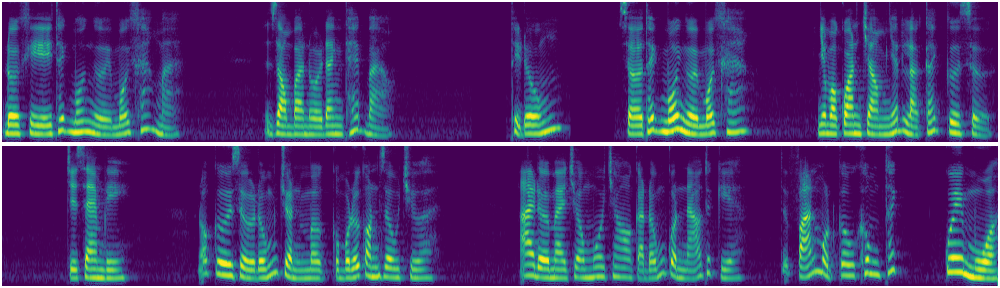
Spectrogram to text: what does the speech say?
Đôi khi thích mỗi người mỗi khác mà. Dòng bà nội đanh thép bảo. Thì đúng, Sở thích mỗi người mỗi khác. Nhưng mà quan trọng nhất là cách cư xử. Chị xem đi, Nó cư xử đúng chuẩn mực của một đứa con dâu chưa? Ai đời mẹ chồng mua cho cả đống quần áo thế kia? Tôi phán một câu không thích, Quê mùa.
